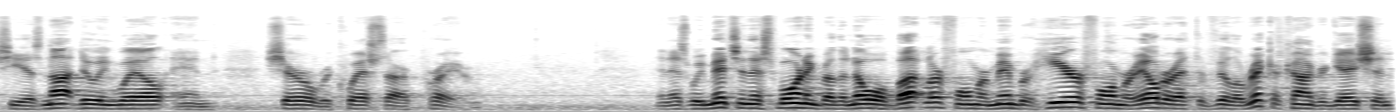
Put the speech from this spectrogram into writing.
She is not doing well, and Cheryl requests our prayer. And as we mentioned this morning, Brother Noel Butler, former member here, former elder at the Villa Rica congregation,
